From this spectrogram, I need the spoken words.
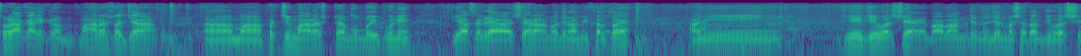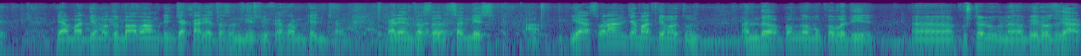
सोळा कार्यक्रम महाराष्ट्राच्या म- पश्चिम महाराष्ट्र मुंबई पुणे या सगळ्या शहरांमधून आम्ही करतो आहे आणि हे जे वर्ष आहे बाबा आमटेचं जन्मशताब्दी वर्ष या माध्यमातून बाबा आमटेंच्या कार्याचा संदेश विकास आमटेंच्या कार्यांचा स संदेश या स्वरांच्या माध्यमातून अंध अपंग मुकबधीर कुष्ठरुग्ण बेरोजगार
